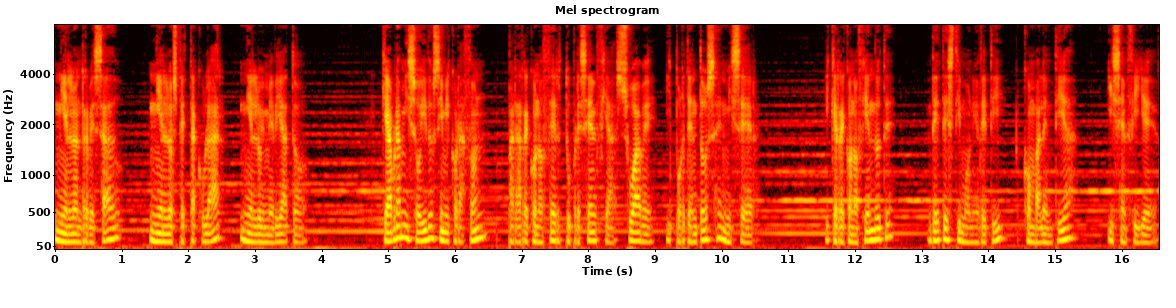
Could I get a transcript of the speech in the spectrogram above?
ni en lo enrevesado, ni en lo espectacular, ni en lo inmediato. Que abra mis oídos y mi corazón para reconocer tu presencia suave y portentosa en mi ser, y que reconociéndote dé testimonio de ti con valentía y sencillez.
